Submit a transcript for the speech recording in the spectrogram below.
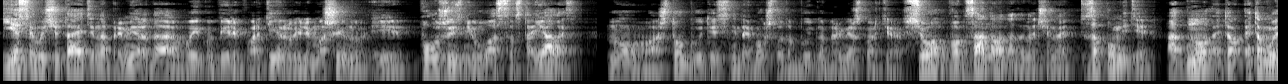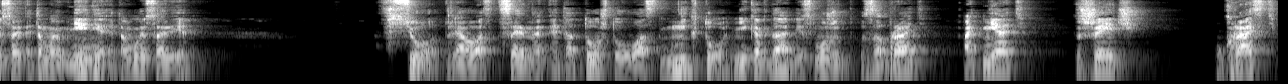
Если вы считаете, например, да, вы купили квартиру или машину, и полжизни у вас состоялось, ну, а что будет, если, не дай бог, что-то будет, например, с квартирой? Все, вам заново надо начинать. Запомните, одно, это, это, мой, это мое мнение, это мой совет. все для вас ценное это то, что у вас никто никогда не сможет забрать, отнять, сжечь, украсть.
